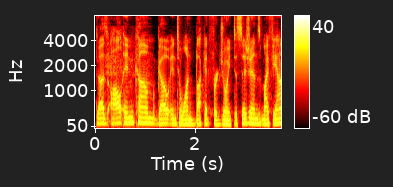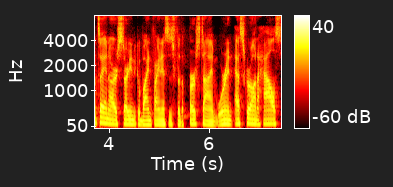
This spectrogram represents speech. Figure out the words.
Does all income go into one bucket for joint decisions? My fiance and I are starting to combine finances for the first time. We're in escrow on a house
